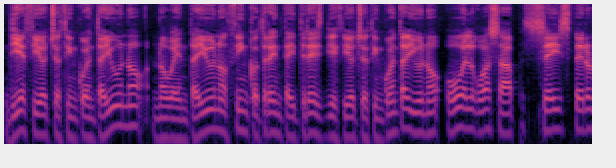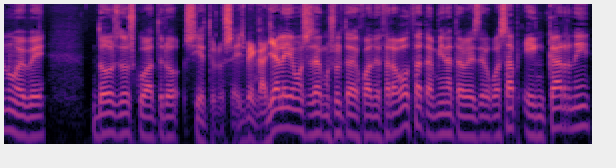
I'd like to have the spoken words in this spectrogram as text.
1851 91 533 1851 o el WhatsApp 609 224 716. Venga, ya leíamos esa consulta de Juan de Zaragoza, también a través del WhatsApp en carne.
